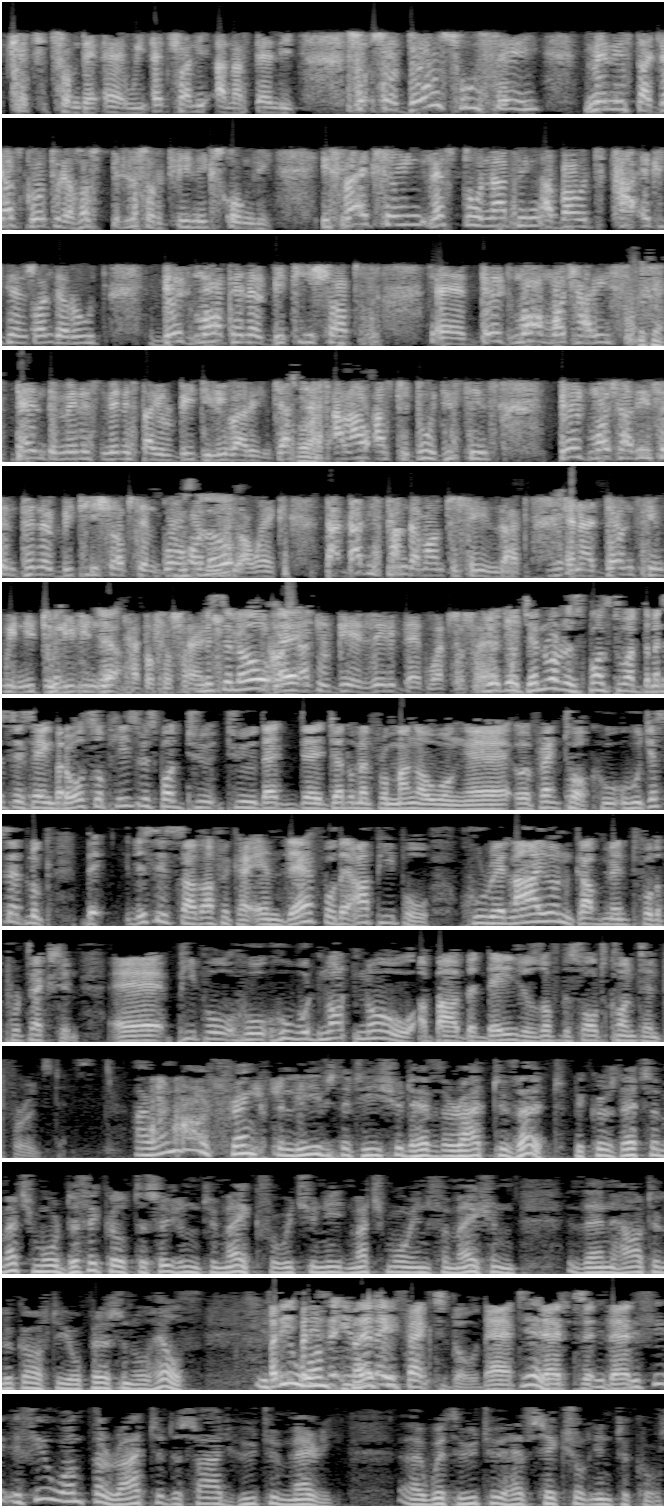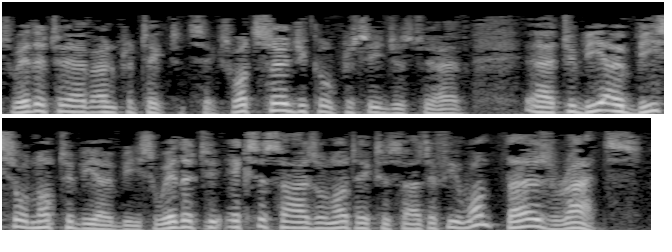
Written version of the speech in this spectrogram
catch it from the air. We actually understand it. So, so those who say, Minister, just go to the hospitals or clinics only, it's like saying, let's do nothing about car accidents on the road, build more panel beating shops, uh, build more mortuaries, Okay. then the minister, will be delivering. Just, right. just allow us to do these things, build mortuaries and panel beating shops and go Mr. on Louw? with your work. That, that is tantamount to saying that. And I don't think we need to live in Yeah. that type of society. Mr. Louw, because uh, that will be a very backward Your, society. your general response to what the minister is saying, but also please respond to, to that uh, gentleman from Mangaung, uh, uh, Frank Talk, who, who just said, look, the, this is South Africa, and therefore there are people who rely on government for the protection. Uh, people who, who would not know about the dangers of the salt content, for instance. I wonder if Frank believes that he should have the right to vote, because that's a much more difficult decision to make, for which you need much more information than how to look after your personal health. If But, you but is, want that- is that a fact, though, that, Yes, that, if, that if you if you want the right to decide who to marry, uh, with who to have sexual intercourse, whether to have unprotected sex, what surgical procedures to have, uh, to be obese or not to be obese, whether to exercise or not exercise, if you want those rights,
